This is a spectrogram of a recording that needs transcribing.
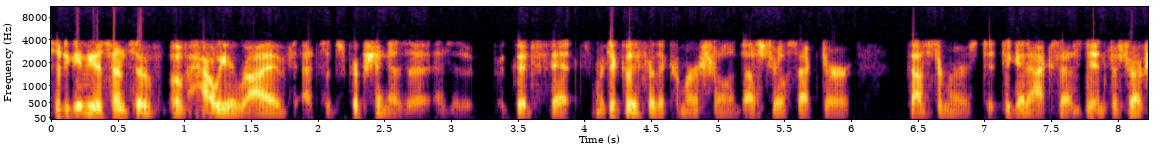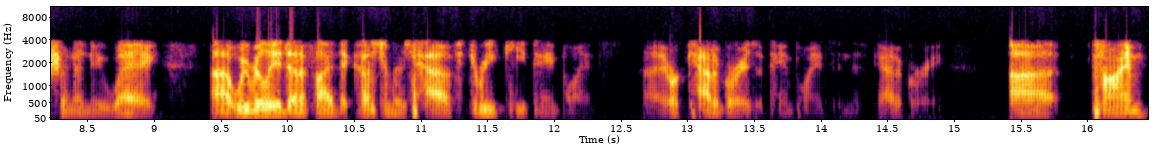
so to give you a sense of, of how we arrived at subscription as a as a, a good fit, particularly for the commercial industrial sector customers to, to get access to infrastructure in a new way, uh, we really identified that customers have three key pain points uh, or categories of pain points in this category. Uh, time,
